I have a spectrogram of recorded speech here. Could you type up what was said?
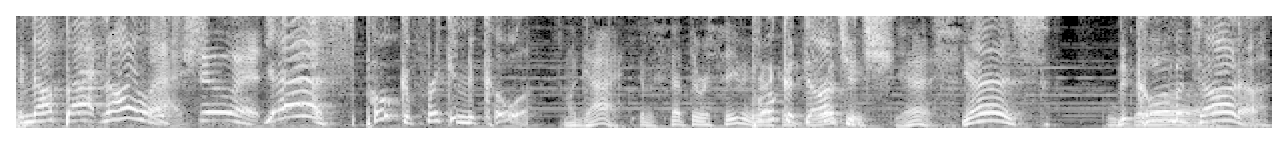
and not bat an eyelash. Let's do it. Yes. Puka freaking Nacua. It's my guy. Going to set the receiving Puka record. Doncic. Yes. Yes. Nacua Matata.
